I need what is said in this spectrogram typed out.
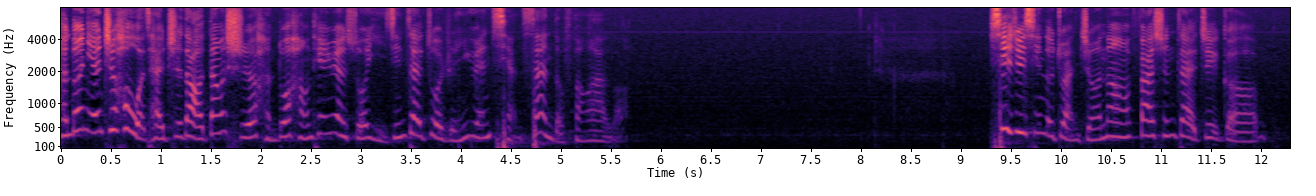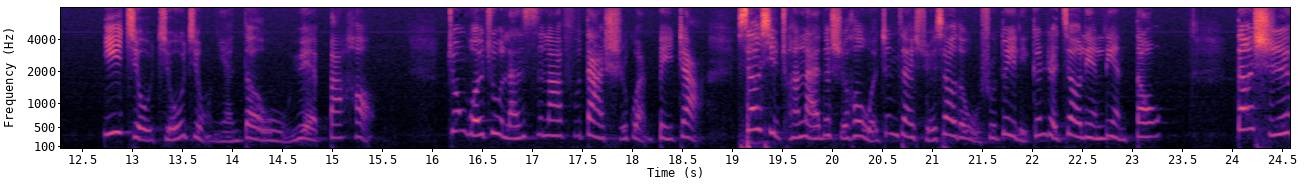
很多年之后，我才知道，当时很多航天院所已经在做人员遣散的方案了。戏剧性的转折呢，发生在这个一九九九年的五月八号，中国驻南斯拉夫大使馆被炸。消息传来的时候，我正在学校的武术队里跟着教练练刀。当时，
